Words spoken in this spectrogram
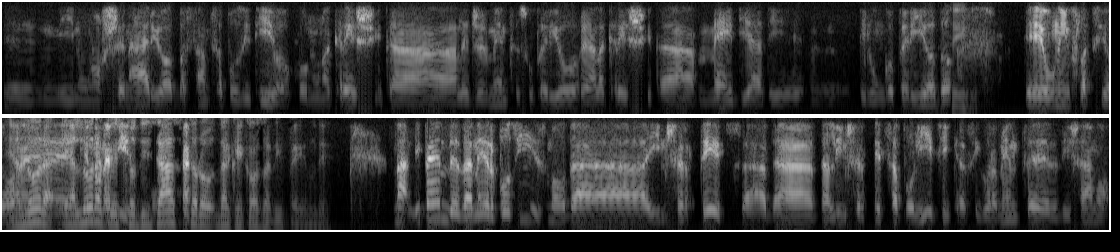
in uno scenario abbastanza positivo, con una crescita leggermente superiore alla crescita media di, di lungo periodo sì. e un'inflazione. E allora, e allora questo disastro da che cosa dipende? Ma dipende da nervosismo, da incertezza, da, dall'incertezza politica, sicuramente diciamo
